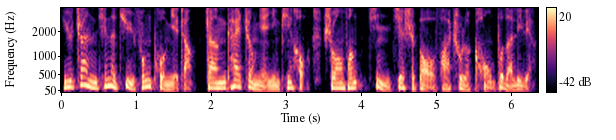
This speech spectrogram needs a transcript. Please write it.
与战天的飓风破灭掌展开正面硬拼后，双方尽皆是爆发出了恐怖的力量，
